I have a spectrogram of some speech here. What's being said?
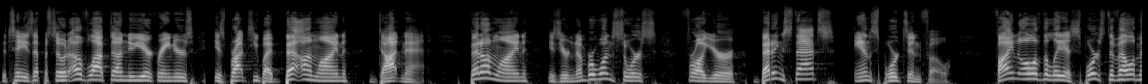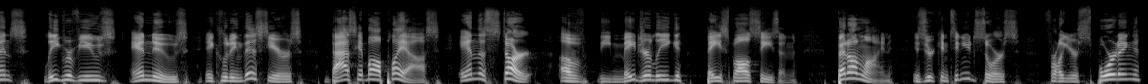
that today's episode of Locked On New York Rangers is brought to you by BetOnline.net. BetOnline is your number one source for all your betting stats and sports info. Find all of the latest sports developments, league reviews, and news, including this year's basketball playoffs and the start of the Major League Baseball season. BetOnline is your continued source for all your sporting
